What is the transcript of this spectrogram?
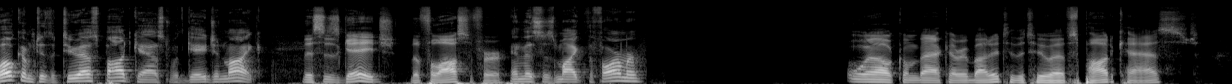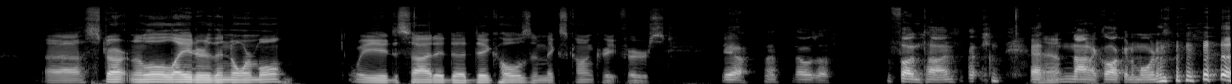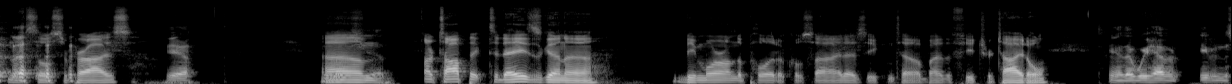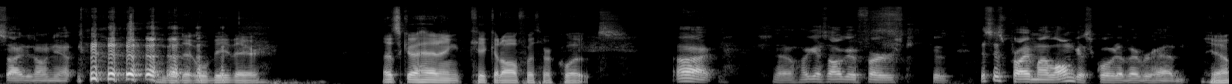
Welcome to the 2S podcast with Gage and Mike. This is Gage, the philosopher. And this is Mike the farmer. Welcome back, everybody, to the 2Fs podcast. Uh, starting a little later than normal, we decided to dig holes and mix concrete first. Yeah, that was a fun time at Yep. nine o'clock in the morning. Nice little surprise. Yeah. Oh. Um, our topic today is gonna be more on the political side, as you can tell by the future title, yeah, that we haven't even decided on yet. but it will be there. Let's go ahead and kick it off with our quotes. All right. So I guess I'll go first because this is probably my longest quote I've ever had. Yeah,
